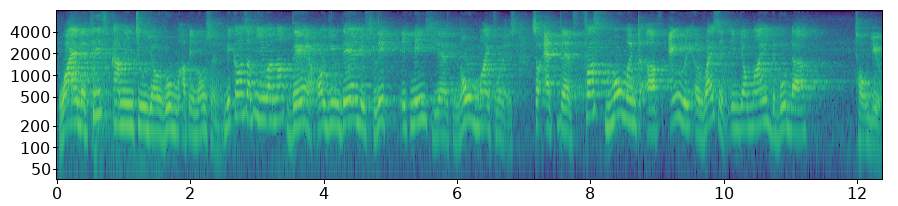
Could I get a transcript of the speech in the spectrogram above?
Why the thief come into your room of emotion? Because of you are not there or you there you sleep. It means there's no mindfulness. So at the first moment of angry arises in your mind, the Buddha told you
